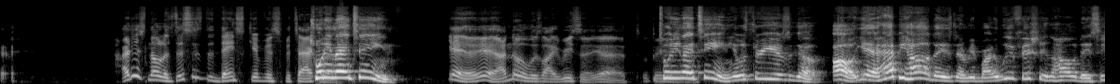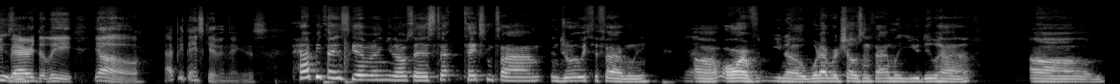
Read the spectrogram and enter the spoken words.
I just noticed this is the Thanksgiving spectacular. 2019 Yeah, yeah, I knew it was like recent. Yeah, two, 2019. It was three years ago. Oh yeah, happy holidays to everybody. We officially in the holiday He season. buried the lead. Yo, happy Thanksgiving, niggas. happy Thanksgiving. You know what I'm saying? St- take some time, enjoy with your family, Yeah. um, or you know whatever chosen family you do have. Um,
